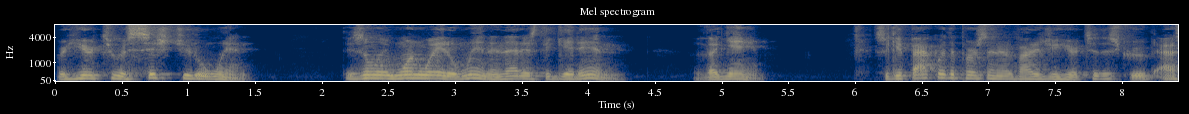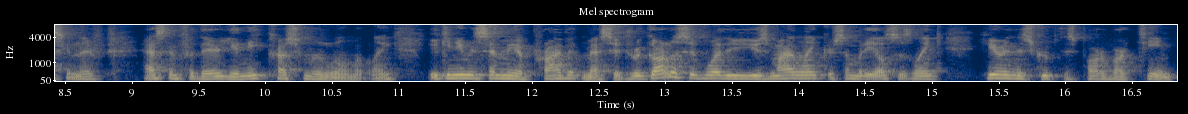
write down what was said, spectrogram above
We're here to assist you to win. There's only one way to win, and that is to get in the game. So get back with the person that invited you here to this group. Ask them, their, ask them for their unique customer enrollment link. You can even send me a private message, regardless of whether you use my link or somebody else's link here in this group that's part of our team.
